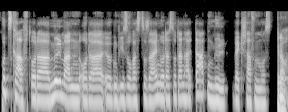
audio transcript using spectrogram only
Putzkraft oder Müllmann oder irgendwie sowas zu sein, nur dass du dann halt Datenmüll wegschaffen musst. Genau,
